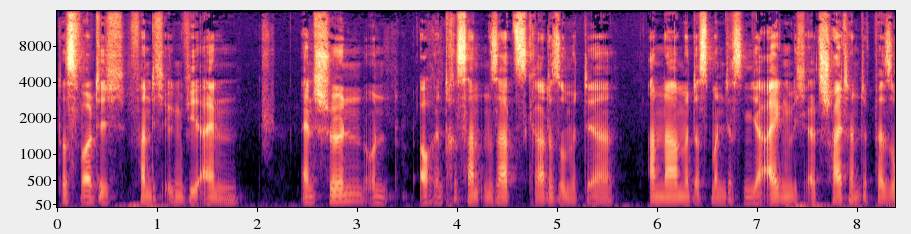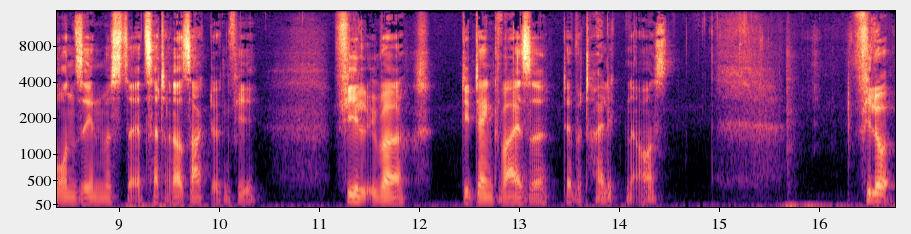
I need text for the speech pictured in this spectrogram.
Das wollte ich, fand ich irgendwie einen, einen schönen und auch interessanten Satz, gerade so mit der Annahme, dass man das ja eigentlich als scheiternde Person sehen müsste, etc., sagt irgendwie viel über die Denkweise der Beteiligten aus. Philo,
